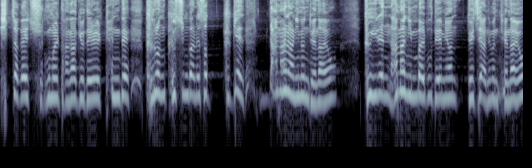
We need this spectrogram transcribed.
십자가의 죽음을 당하게 될 텐데 그런 그 순간에서 그게 나만 아니면 되나요? 그 일에 나만 임발부되면 되지 않으면 되나요?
